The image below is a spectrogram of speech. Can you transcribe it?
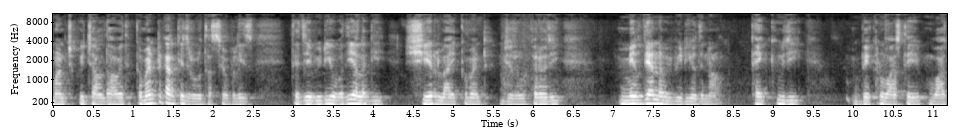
ਮਨ 'ਚ ਕੋਈ ਚੱਲਦਾ ਹੋਵੇ ਤਾਂ ਕਮੈਂਟ ਕਰਕੇ ਜ਼ਰੂਰ ਦੱਸਿਓ ਪਲੀਜ਼ ਤੇ ਜੇ ਵੀਡੀਓ ਵਧੀਆ ਲੱਗੀ ਸ਼ੇਅਰ ਲਾਈਕ ਕਮੈਂਟ ਜ਼ਰੂਰ ਕਰਿਓ ਜੀ। ਮਿਲਦੇ ਹਾਂ ਨਵੀਂ ਵੀਡੀਓ ਦੇ ਨਾਲ। ਥੈਂਕ ਯੂ ਜੀ। ਵੇਖਣ ਵਾਸਤੇ ਵਾਚ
